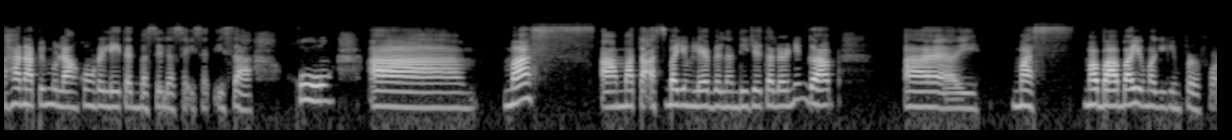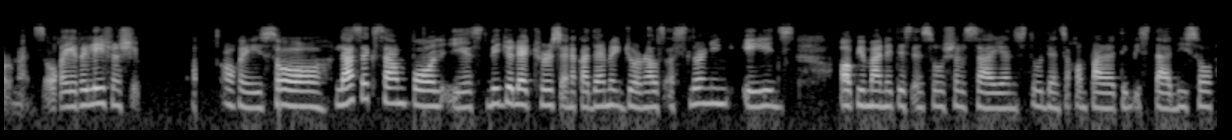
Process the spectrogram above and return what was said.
Hanapin mo lang kung related ba sila sa isa't isa. Kung uh, mas uh, mataas ba yung level ng digital learning gap, ay mas mababa yung magiging performance. Okay? Relationship. Okay, so last example is video lectures and academic journals as learning aids of humanities and social science students sa comparative study. So,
